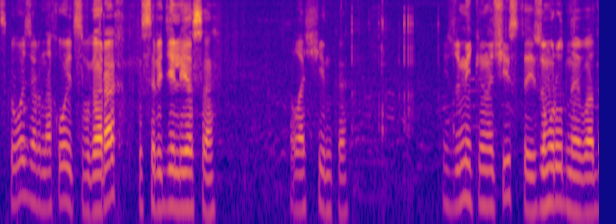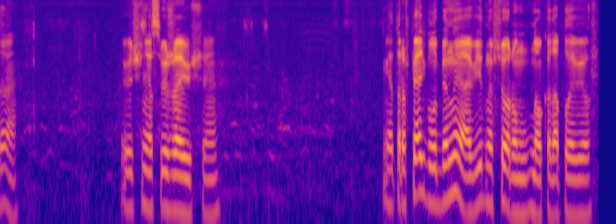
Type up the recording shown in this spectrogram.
Цкое озеро находится в горах посреди леса. Лощинка. Изумительно чистая, изумрудная вода. И очень освежающая. Метров пять глубины, а видно все равно дно, когда плывешь.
